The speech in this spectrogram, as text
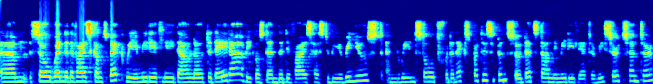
Um, so when the device comes back, we immediately download the data because then the device has to be reused and reinstalled for the next participant. So that's done immediately at the research center.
